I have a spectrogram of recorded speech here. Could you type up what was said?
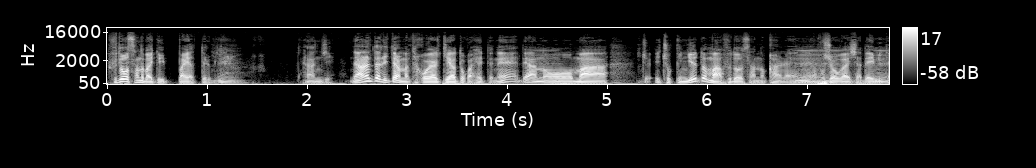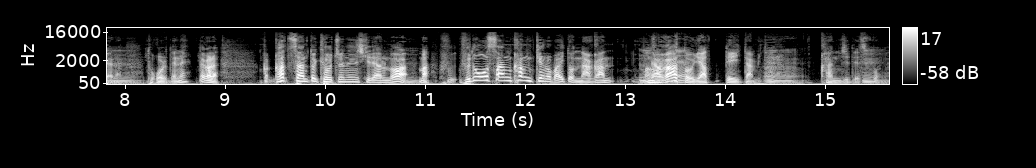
不動産のバイトいっぱいやってるみたいなうん。感じ。であなたで言ったらまあたこ焼き屋とか経てね。であのーまあ直近で言うとまあ不動産の関連、うん保証会社でみたいなうんところでね。だからか勝さんと共通認識であるのは、うん。まあ、ふ不動産関係のバイトを長,、まあ長とやっていたみたいなうんうん。感じですと、うん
